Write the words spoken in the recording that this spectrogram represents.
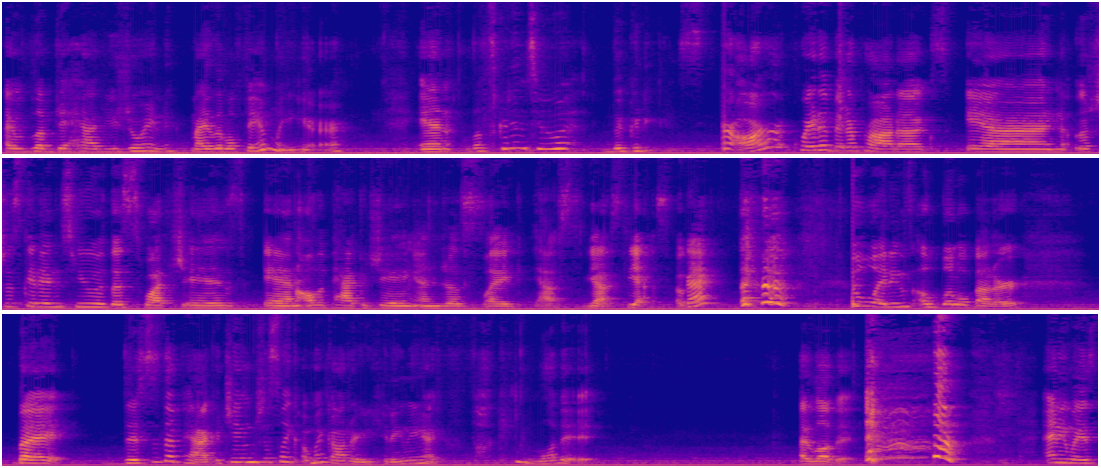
I would love to have you join my little family here. And let's get into the goodies. There are quite a bit of products and let's just get into the swatches and all the packaging and just like, yes, yes, yes, okay? the lighting's a little better, but this is the packaging. Just like, oh my God, are you kidding me? I fucking love it. I love it. Anyways,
